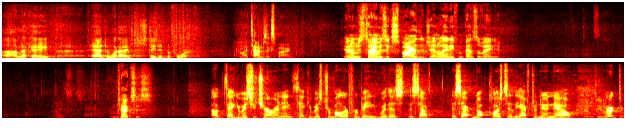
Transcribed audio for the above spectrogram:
Uh, I'm not going to uh, add to what I've stated before. My time's expired. Gentleman's time has expired. The gentlelady from Pennsylvania. From Texas. Uh, Thank you, Mr. Chairman, and thank you, Mr. Mueller, for being with us this af, this af, close to the afternoon now. Director,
